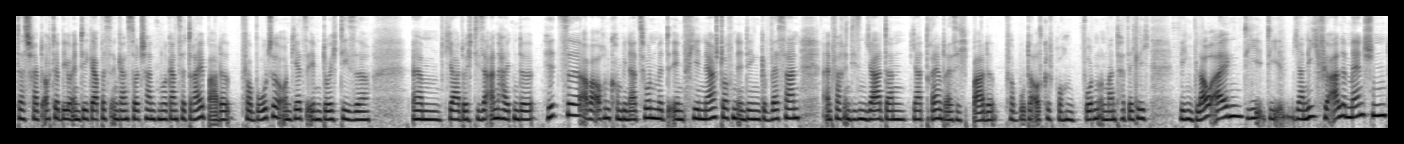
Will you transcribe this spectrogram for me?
das schreibt auch der BUND, gab es in ganz Deutschland nur ganze drei Badeverbote und jetzt eben durch diese ähm, ja, durch diese anhaltende Hitze, aber auch in Kombination mit eben vielen Nährstoffen in den Gewässern einfach in diesem Jahr dann ja 33 Badeverbote ausgesprochen wurden und man tatsächlich wegen Blaualgen, die, die ja nicht für alle Menschen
